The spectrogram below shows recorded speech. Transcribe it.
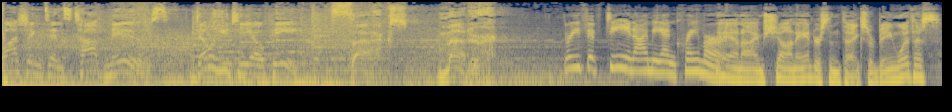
Washington's top news, WTOP. Facts matter. 315, I'm Ann Kramer. And I'm Sean Anderson. Thanks for being with us.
